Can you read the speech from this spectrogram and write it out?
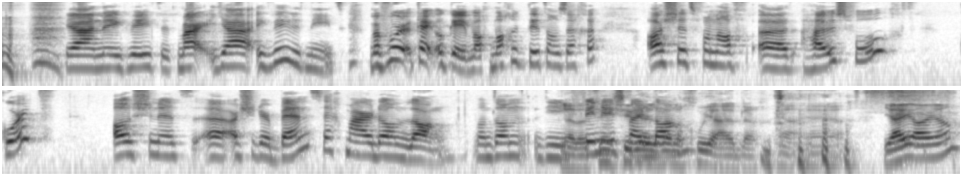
ja, nee, ik weet het. Maar ja, ik weet het niet. Maar voor, kijk, oké, wacht, mag ik dit dan zeggen? Als je het vanaf uh, huis volgt, kort. Als je, het, uh, als je er bent, zeg maar, dan lang. Want dan die ja, finish bij lang... dat is wel een goede uitleg. Ja, ja, ja. Jij, Arjan?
